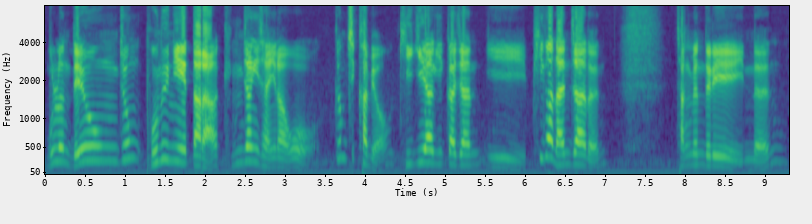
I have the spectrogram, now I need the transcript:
물론 내용 중 보는 이에 따라 굉장히 잔인하고 끔찍하며 기기하기까지 한 이 피가 난자하는 장면들이 있는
